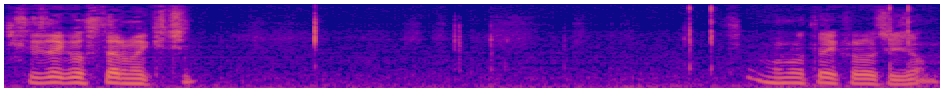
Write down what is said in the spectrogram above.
Size göstermek için. Bunu tekrar açacağım.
